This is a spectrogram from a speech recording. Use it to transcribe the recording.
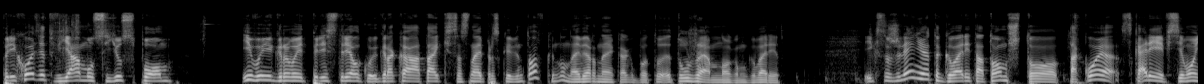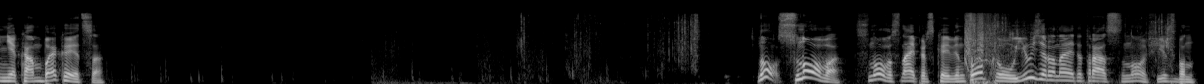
приходит в яму с юспом и выигрывает перестрелку игрока атаки со снайперской винтовкой, ну, наверное, как бы это уже о многом говорит. И, к сожалению, это говорит о том, что такое, скорее всего, не камбэкается. Ну, снова, снова снайперская винтовка у юзера на этот раз, но Фишбан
